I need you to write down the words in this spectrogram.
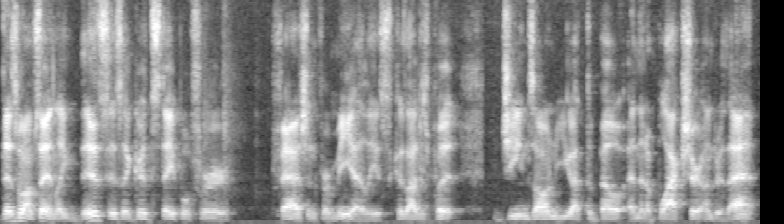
that's what I'm saying. Like this is a good staple for fashion for me at least, because I just put jeans on. You got the belt, and then a black shirt under that.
